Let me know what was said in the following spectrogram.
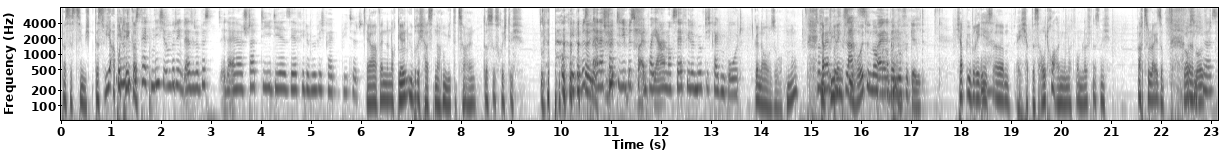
Das ist ziemlich, das ist wie Ja, Apotheke. du bist halt nicht unbedingt, also du bist in einer Stadt, die dir sehr viele Möglichkeiten bietet. Ja, wenn du noch Geld übrig hast nach dem Miete zahlen. Das ist richtig. Okay, du bist in einer Stadt, die dir bis vor ein paar Jahren noch sehr viele Möglichkeiten bot. Genau so. Hm? Zum Ich hab Beispiel übrigens Die Platz, heute noch, weil- aber nur für Geld. Ich habe übrigens, ähm, ey, ich habe das Outro angemacht. Warum läuft das nicht? Ach, zu leise. Doch, es Ähm, läuft.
